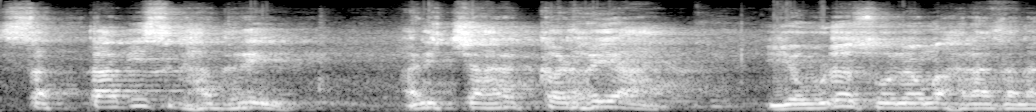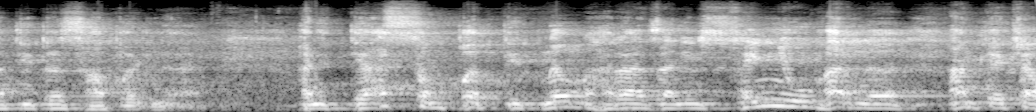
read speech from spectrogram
सत्तावीस घागरे आणि चार कढया एवढं सोनं महाराजांना तिथं सापडलं. आणि त्या संपत्तीतनं महाराजांनी सैन्य उभारलं आणि त्याच्या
